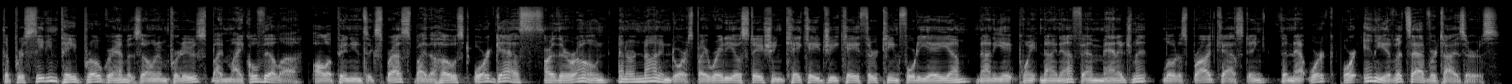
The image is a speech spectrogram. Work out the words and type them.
The preceding paid program is owned and produced by Michael Villa. All opinions expressed by the host or guests are their own and are not endorsed by radio station KKGK 1340 AM, 98.9 FM management, Lotus Broadcasting, the network, or any of its advertisers.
